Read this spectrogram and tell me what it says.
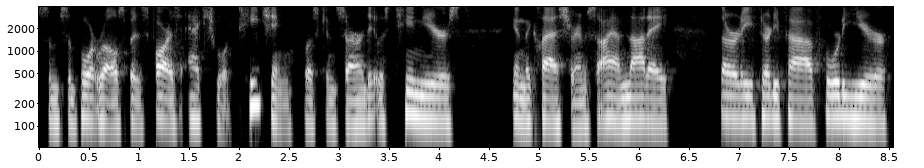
some support roles. But as far as actual teaching was concerned, it was 10 years in the classroom. So I am not a 30, 35, 40 year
